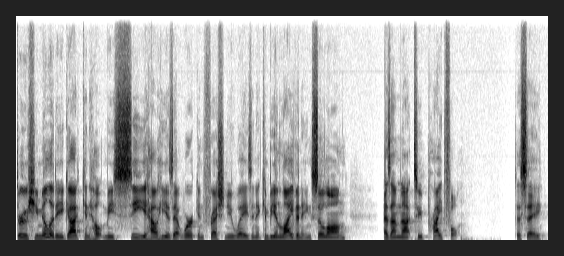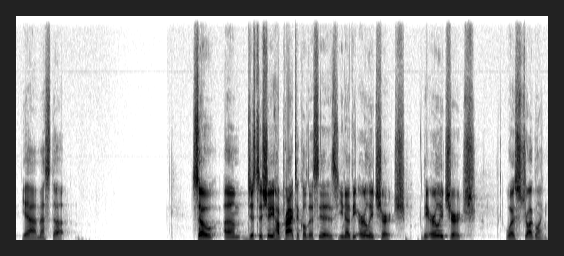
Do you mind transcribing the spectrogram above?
through humility, God can help me see how He is at work in fresh new ways. And it can be enlivening so long as I'm not too prideful to say, Yeah, I messed up. So, um, just to show you how practical this is, you know, the early church, the early church was struggling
